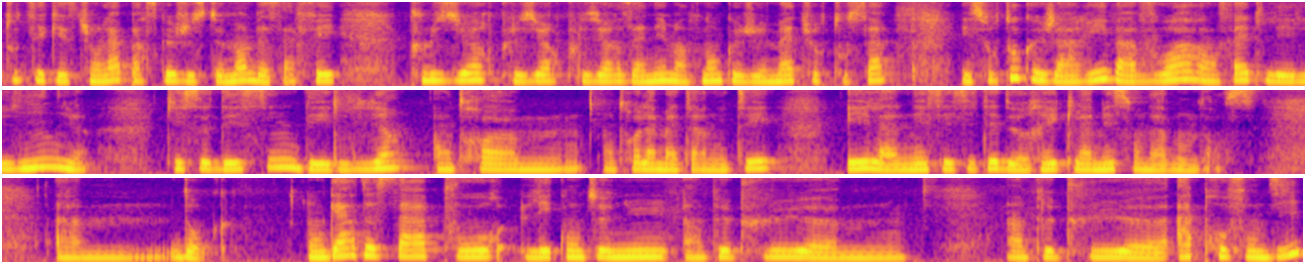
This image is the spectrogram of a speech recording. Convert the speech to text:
toutes ces questions-là parce que justement, ben, ça fait plusieurs, plusieurs, plusieurs années maintenant que je mature tout ça et surtout que j'arrive à voir en fait les lignes qui se dessinent des liens entre, euh, entre la maternité et la nécessité de réclamer son abondance. Euh, donc, on garde ça pour les contenus un peu plus un peu plus euh, approfondie.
